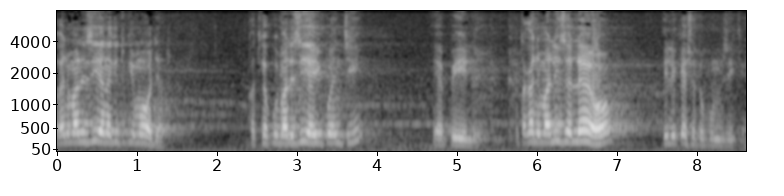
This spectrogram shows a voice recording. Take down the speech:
Nimalizie na kitu kimoja. Katika kumalizia hii pointi ya pili nataka nimalize leo ili kesho tupumzike.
